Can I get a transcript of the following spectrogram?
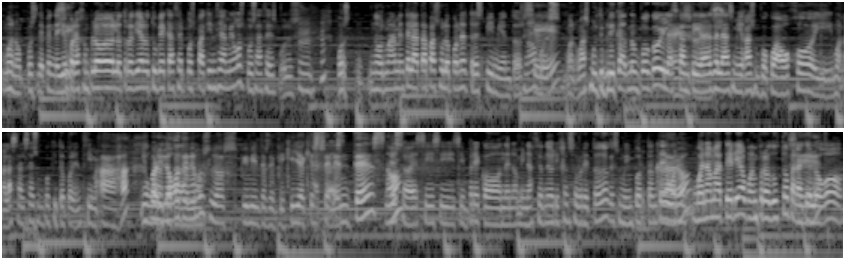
bueno, pues depende. Yo, por ejemplo, el otro día lo tuve que hacer pues para 15 amigos, pues haces, pues, pues normalmente la tapa suelo poner tres pimientos, ¿no? Sí. Pues, bueno, vas multiplicando un poco y las Eso cantidades de las migas un poco a ojo y, bueno, la salsa es un poquito por encima. Ajá. Y bueno, y luego tenemos uno. los pimientos de piquillo aquí Eso es. excelentes, ¿no? Eso es, sí, sí, siempre con denominación de origen sobre todo, que es muy importante. Claro. Buen- buena materia, buen producto para Sí. que luego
